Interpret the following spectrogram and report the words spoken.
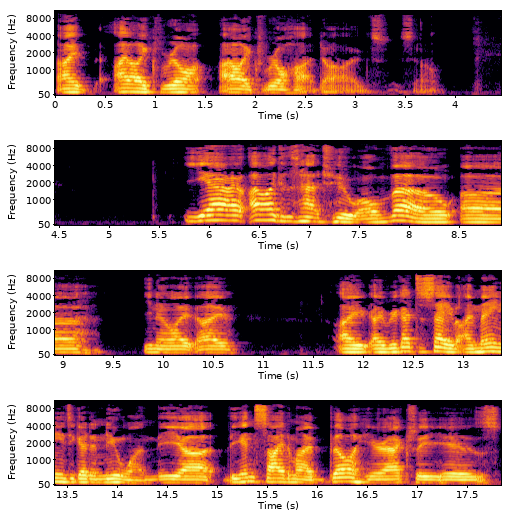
I I like real I like real hot dogs. So yeah, I, I like this hat too. Although uh, you know, I I I I regret to say, but I may need to get a new one. The uh the inside of my bill here actually is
